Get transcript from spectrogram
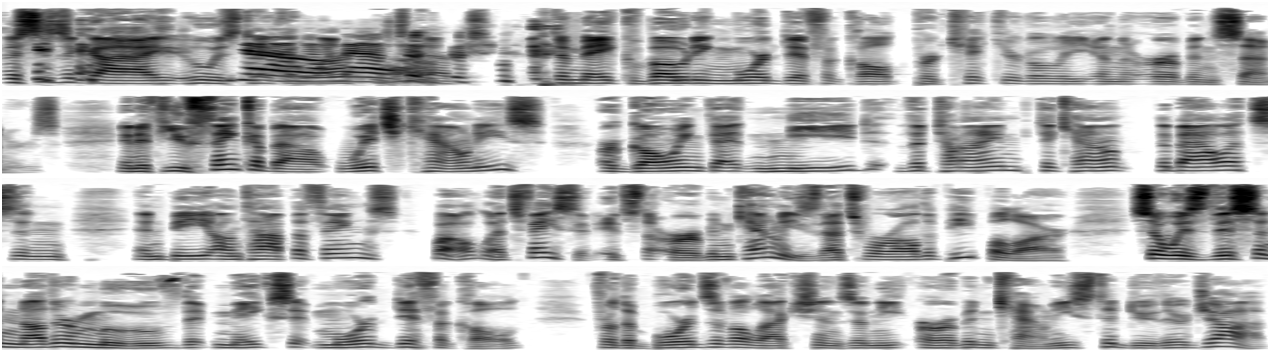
this is a guy who has no, taken a lot no. of steps to make voting more difficult, particularly in the urban centers. And if you think about which counties are going to need the time to count the ballots and and be on top of things well let's face it it's the urban counties that's where all the people are so is this another move that makes it more difficult for the boards of elections in the urban counties to do their job?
